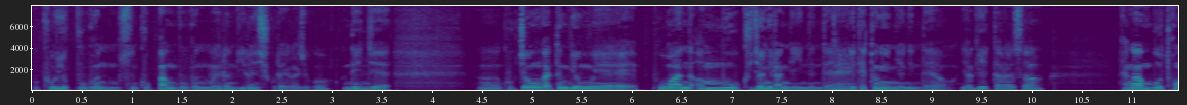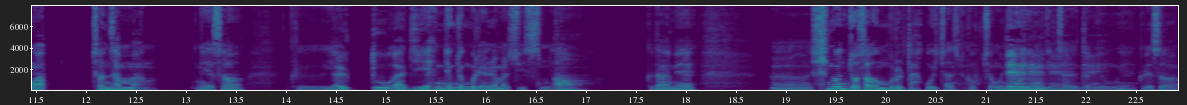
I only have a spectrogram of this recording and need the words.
뭐 교육 부분, 무슨 국방 부분 뭐 이런 음. 이런 식으로 해가지고. 근데 이제 어, 국정원 같은 경우에 보안 업무 규정이라는 게 있는데 네. 이게 대통령령인데요. 여기에 따라서 행안부 통합 전산망에서 그 12가지의 행정정보를 열람할 수 있습니다. 어. 그 다음에 어, 신원조사 업무를 또 하고 있지 않습니까? 국정원이 네네네, 고위공직자 같은 네. 경우에. 그래서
